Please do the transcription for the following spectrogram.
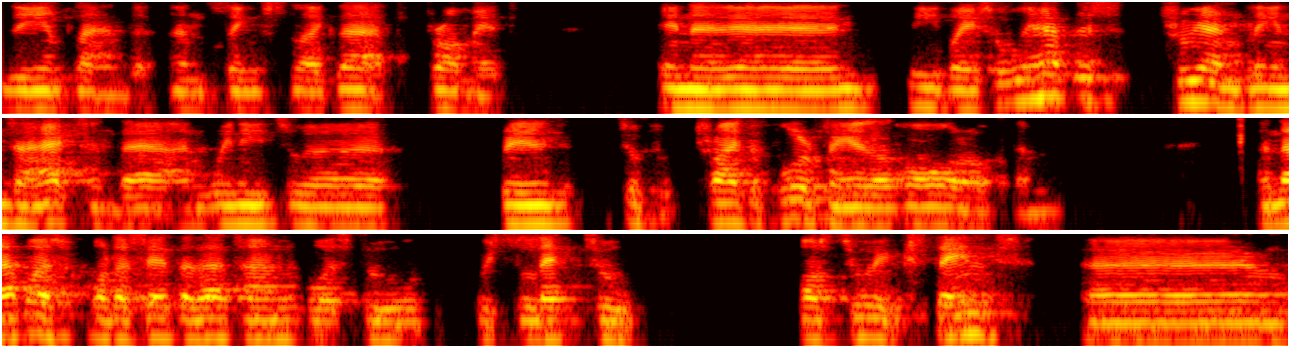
the implant and things like that from it in a neat way. So we have this triangle interaction there and we need to uh, to try to fulfill all of them. And that was what I said at that time was to, which led to us to extend uh,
